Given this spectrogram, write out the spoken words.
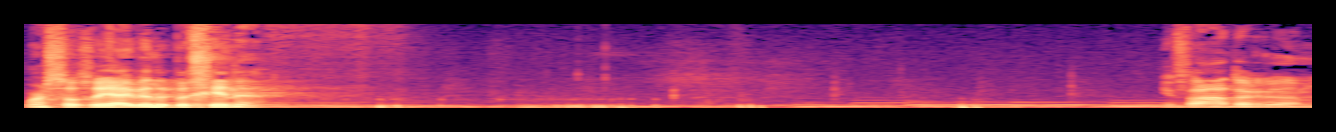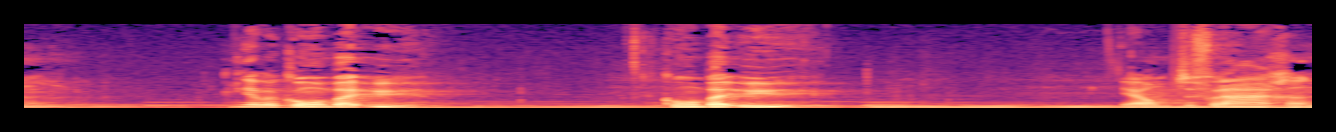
Marcel, zou jij willen beginnen? Je vader, ehm, ja, we komen bij u. We komen bij u ja, om te vragen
